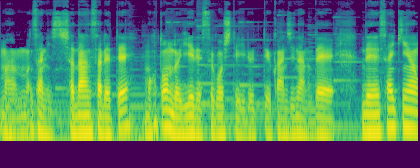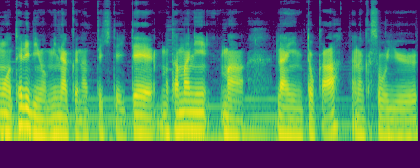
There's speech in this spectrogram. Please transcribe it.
まあ、まさに遮断されて、まあ、ほとんど家で過ごしているっていう感じなのでで最近はもうテレビも見なくなってきていて、まあ、たまにまあ LINE とかなんかそういう、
